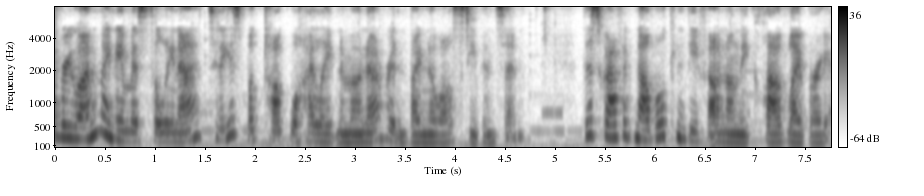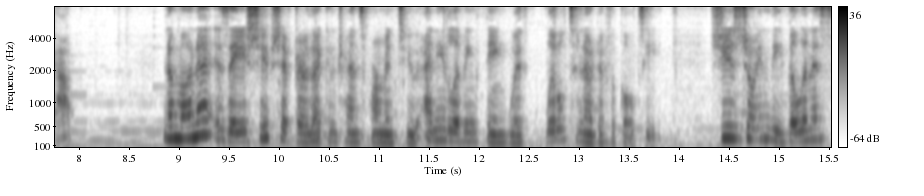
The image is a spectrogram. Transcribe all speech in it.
everyone, my name is Selena. Today's book talk will highlight Nimona, written by Noelle Stevenson. This graphic novel can be found on the Cloud Library app. Nimona is a shapeshifter that can transform into any living thing with little to no difficulty. She has joined the villainous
